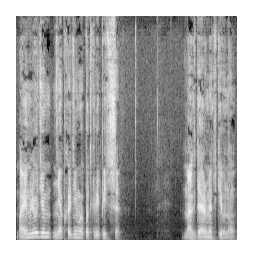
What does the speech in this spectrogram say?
Моим людям необходимо подкрепиться. Макдермет кивнул.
